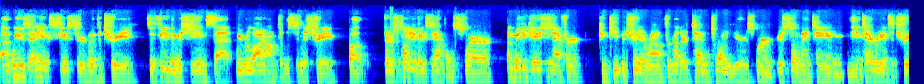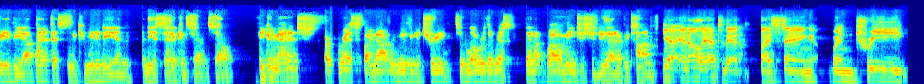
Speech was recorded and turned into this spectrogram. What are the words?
Uh, we use any excuse to remove a tree to feed the machines that we rely on for this industry. But there's plenty of examples where a mitigation effort can keep a tree around for another 10 to 20 years where you're still maintaining the integrity of the tree, the uh, benefits to the community, and, and the aesthetic concerns. So if you can manage a risk by not removing a tree to lower the risk, then by all means, you should do that every time. Yeah, and I'll add to that by saying when tree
